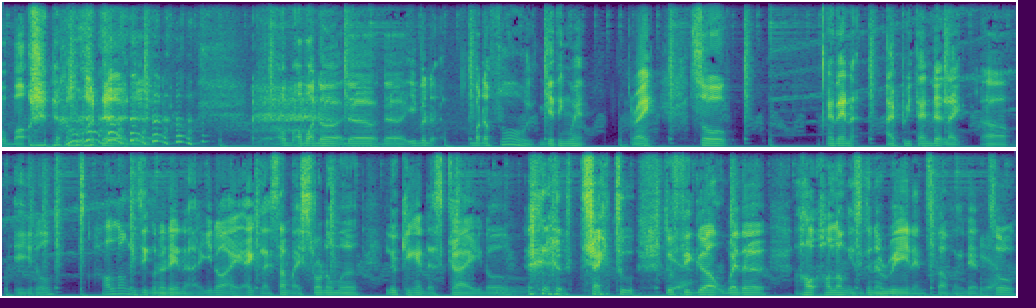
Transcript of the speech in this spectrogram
about about the, the about the, the the even about the floor getting wet, right? So, and then I pretended like, uh, eh, you know, how long is it gonna rain? Uh, you know, I act like some astronomer looking at the sky, you know, trying to to Mm. Yeah. figure out whether how how long is it gonna rain and stuff like that. Yeah. So,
